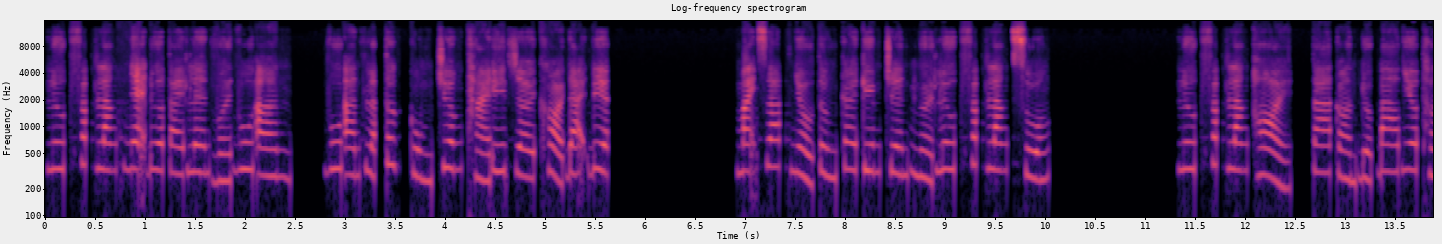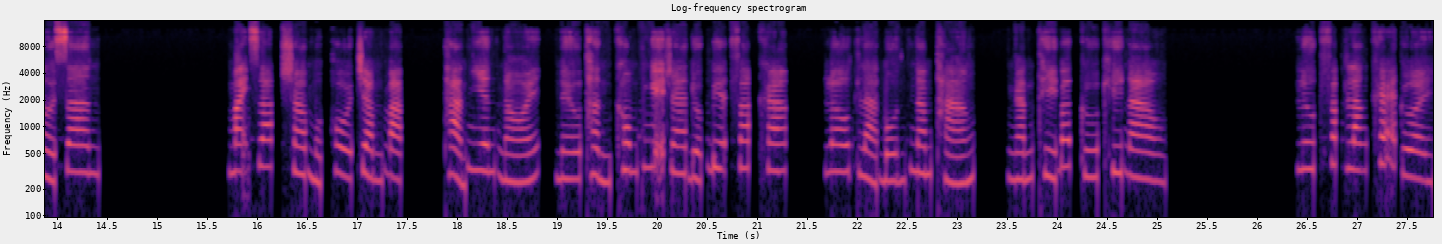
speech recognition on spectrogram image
Lưu Phát Lăng nhẹ đưa tay lên với Vu An, Vu An lập tức cùng Trương Thái Y rời khỏi đại điện. Mạnh ra nhổ từng cây kim trên người Lưu Phát Lăng xuống. Lưu Phát Lăng hỏi, ta còn được bao nhiêu thời gian? Mạnh ra sau một hồi trầm mặc, thản nhiên nói, nếu thần không nghĩ ra được biện pháp khác, lâu là 4 năm tháng, ngắn thì bất cứ khi nào. Lưu Phát Lăng khẽ cười,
